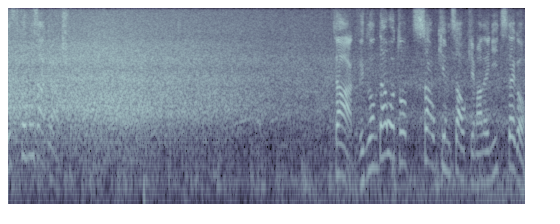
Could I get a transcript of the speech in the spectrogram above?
Jest komu zagrać. Tak, wyglądało to całkiem, całkiem, ale nic z tego.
